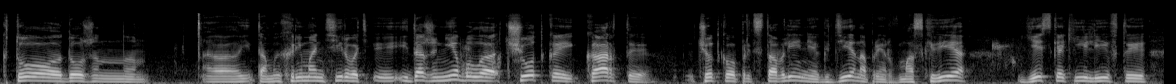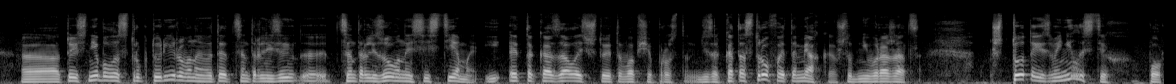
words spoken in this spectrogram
кто должен э, там, их ремонтировать. И, даже не было четкой карты, четкого представления, где, например, в Москве есть какие лифты, то есть не было структурированной вот этой централизи... Э, централизованной системы. И это казалось, что это вообще просто, не знаю, катастрофа это мягко, чтобы не выражаться. Что-то изменилось с тех пор?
